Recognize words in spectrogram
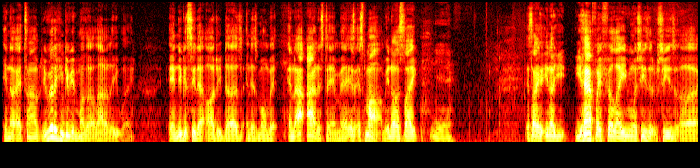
You know, at times you really can give your mother a lot of leeway, and you can see that Audrey does in this moment. And I, I understand, man. It's, it's mom. You know, it's like yeah. It's like you know you you halfway feel like even when she's she's uh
